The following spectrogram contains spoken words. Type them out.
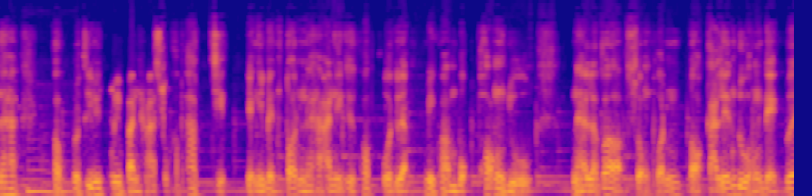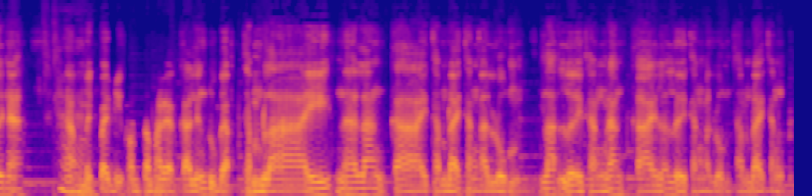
นะฮะครอบครัวที่มีปัญหาสุขภาพจิต อย่างนี้เป็นต้นนะฮะอันนี้คือครอบครัวที่แบบมีความบกพร่องอยู่นะแล้วก็ส่งผลต่อการเลี้ยงดูของเด็กด้วยนะไม่ไปมีความสัมพันธ์กับการเลี้ยงดูแบบทำร้ายนะร่างกายทำร้ายทางอารมณ์ละเลยทางร่างกายละเลยทางอารมณ์ทำร้ายทางเพ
